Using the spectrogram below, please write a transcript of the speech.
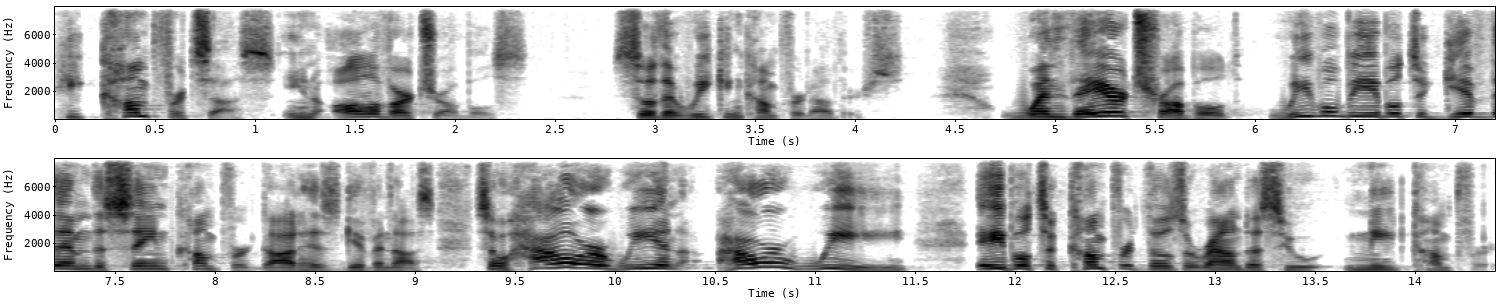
He comforts us in all of our troubles so that we can comfort others. when they are troubled, we will be able to give them the same comfort God has given us. So how are we and how are we able to comfort those around us who need comfort?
